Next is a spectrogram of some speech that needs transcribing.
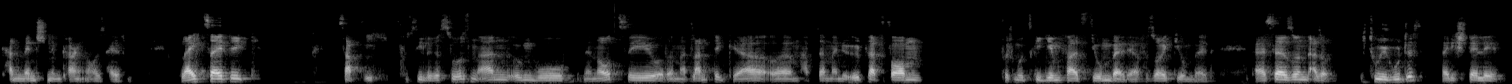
kann Menschen im Krankenhaus helfen. Gleichzeitig zapfe ich fossile Ressourcen an, irgendwo in der Nordsee oder im Atlantik, ja, ähm, habe da meine Ölplattform, verschmutzt gegebenenfalls die Umwelt, ja, verseucht die Umwelt. Da ist ja so ein, also ich tue Gutes, weil ich stelle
